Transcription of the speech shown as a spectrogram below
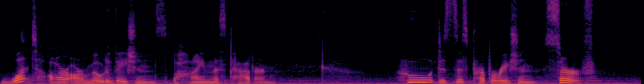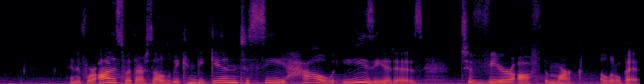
what are our motivations behind this pattern? Who does this preparation serve? And if we're honest with ourselves, we can begin to see how easy it is to veer off the mark a little bit.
